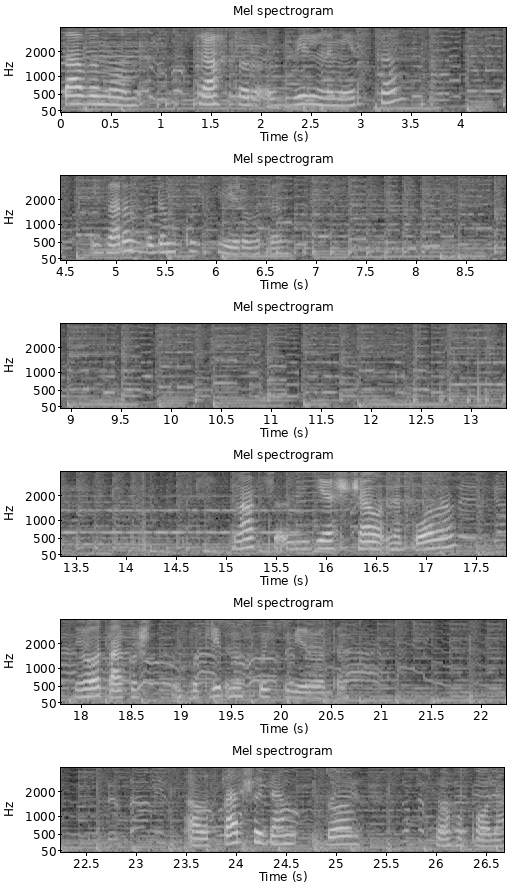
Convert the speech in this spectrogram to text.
Ставимо трактор в вільне місце. І зараз будемо культивірувати. Нас є ще одне поле, його також потрібно скультивірувати. Але спершу йдемо до цього поля.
